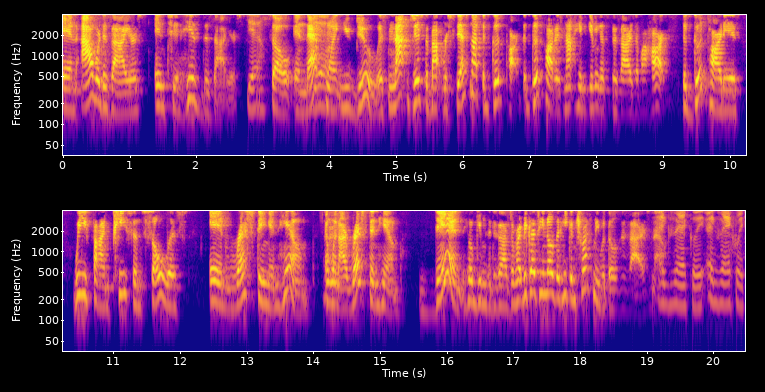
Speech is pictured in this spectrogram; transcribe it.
and our desires into his desires Yeah. so in that Yeah. point, you do. It's not just about that's not the good part. The good part is not him giving us the desires of our heart. The good part is we find peace and solace in resting in him. And when I rest in him, then he'll give me the desires of my heart because he knows that he can trust me with those desires now. Exactly, exactly.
